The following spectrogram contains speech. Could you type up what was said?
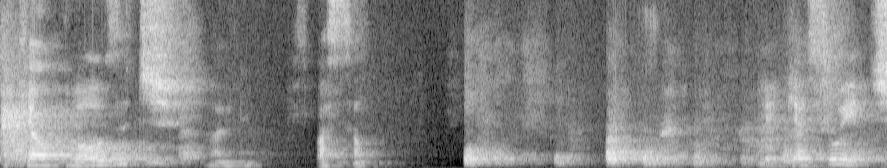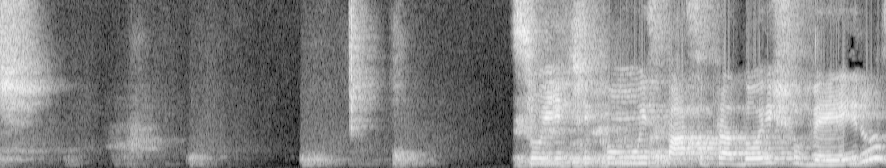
Aqui é o closet. Olha que espação. E aqui é a suíte. Suíte com um espaço para dois chuveiros.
